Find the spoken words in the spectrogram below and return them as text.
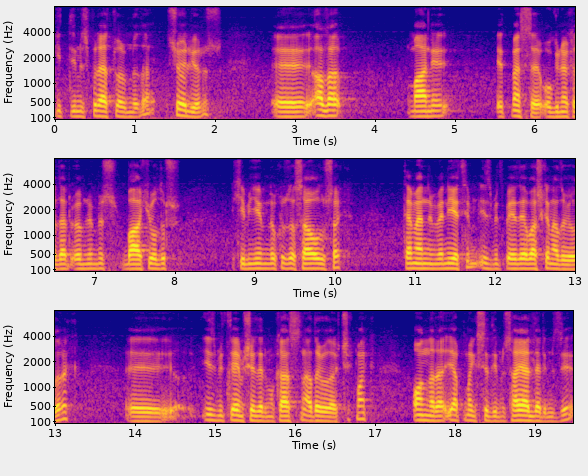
gittiğimiz platformda da söylüyoruz. E, Allah mani etmezse o güne kadar ömrümüz baki olur. 2029'da sağ olursak temennim ve niyetim İzmit Belediye Başkanı adayı olarak e, İzmitli hemşehrilerimin karşısına aday olarak çıkmak. Onlara yapmak istediğimiz hayallerimizi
